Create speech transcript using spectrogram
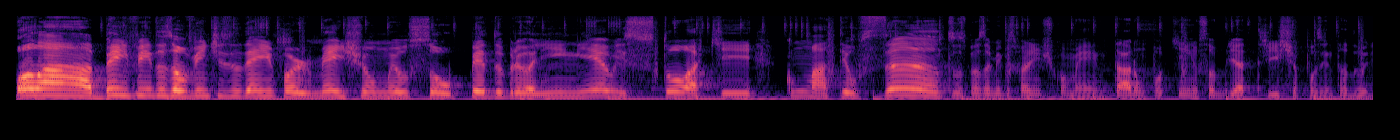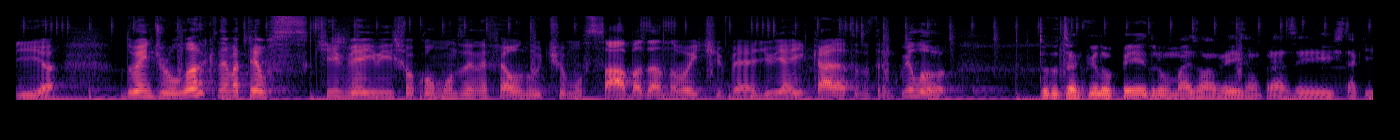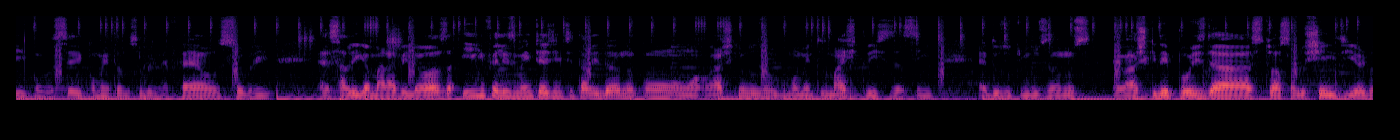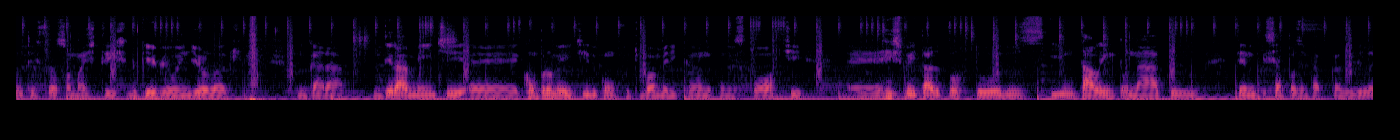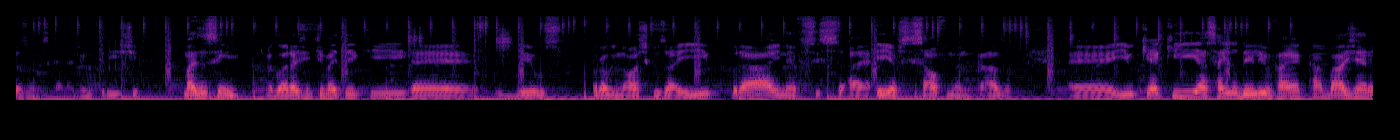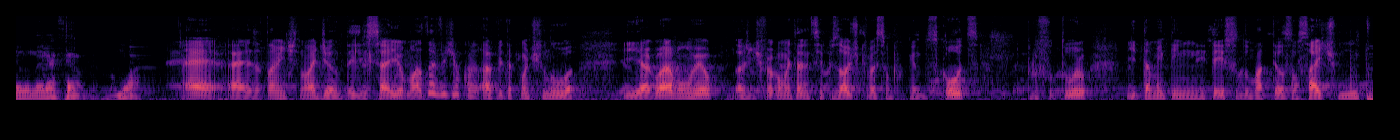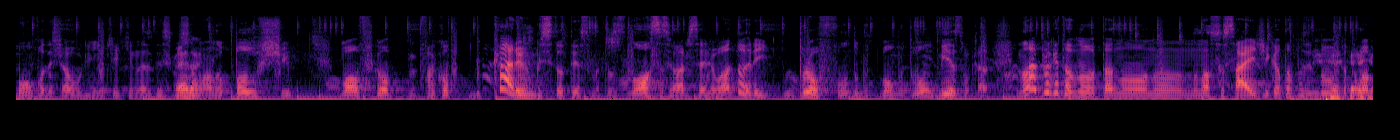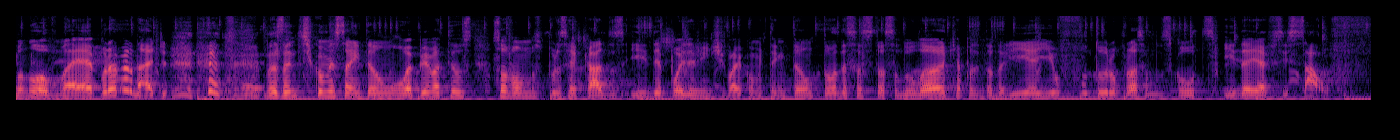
Olá, bem-vindos ouvintes do The Information. Eu sou Pedro Bragolin e eu estou aqui com Matheus Santos, meus amigos, para a gente comentar um pouquinho sobre a triste aposentadoria do Andrew Luck, né, Matheus? Que veio e chocou o mundo da NFL no último sábado à noite, velho. E aí, cara, tudo tranquilo? Tudo tranquilo, Pedro. Mais uma vez é um prazer estar aqui com você comentando sobre NFL, sobre essa liga maravilhosa. E infelizmente a gente está lidando com, acho que um dos momentos mais tristes assim é, dos últimos anos. Eu acho que depois da situação do Shazier não tem situação mais triste do que ver o Andrew Luck, um cara inteiramente é, comprometido com o futebol americano, com o esporte, é, respeitado por todos e um talento nato tendo que se aposentar por causa de lesões, cara. É bem triste. Mas assim, agora a gente vai ter que é, ver os prognósticos aí para AFC South, né, no caso. É, e o que é que a saída dele vai acabar gerando na NFL, né? Vamos lá. É, é, exatamente, não adianta. Ele saiu, mas a vida, a vida continua. E agora vamos ver, a gente vai comentar nesse episódio que vai ser um pouquinho dos Colts pro futuro. E também tem um texto do Matheus no site muito bom, vou deixar o link aqui na descrição Verdade. lá no post. Bom, ficou, ficou do caramba esse teu texto, Matheus. Nossa senhora, sério, eu adorei. Profundo, muito bom, muito bom mesmo, cara. Não é porque tá no, tá no, no, no nosso site que eu tô fazendo, que eu tô babando ovo, mas é pura verdade. Mas antes de começar então o EP, Matheus, só vamos pros recados e depois a gente vai comentar então toda essa situação do Luck, a aposentadoria e o futuro próximo dos Colts e da AFC South.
